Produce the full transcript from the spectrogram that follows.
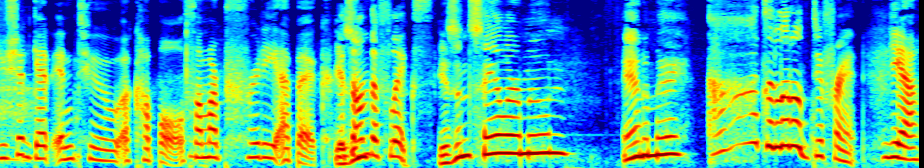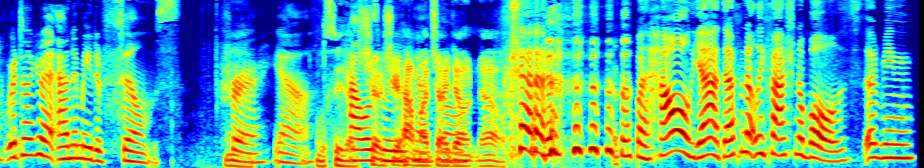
You should get into a couple. Some are pretty epic. It's on Netflix. Isn't Sailor Moon anime? Ah, it's a little different. Yeah. We're talking about animated films. For yeah, We'll see. That Howl's shows you Moving how much I Castle. don't know. But Howl, yeah, definitely fashionable. It's- I mean,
